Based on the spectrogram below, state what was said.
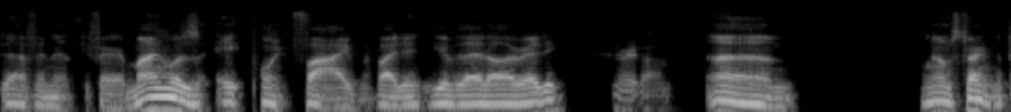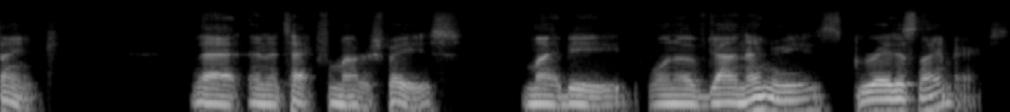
definitely fair mine was 8.5 if i didn't give that already Right on. um i'm starting to think that an attack from outer space might be one of john henry's greatest nightmares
